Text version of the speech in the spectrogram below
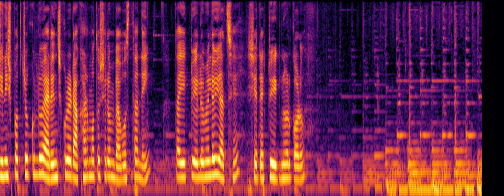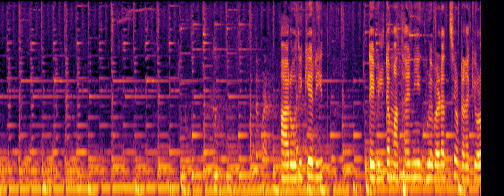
জিনিসপত্রগুলো অ্যারেঞ্জ করে রাখার মতো সেরম ব্যবস্থা নেই, তাই একটু এলোমেলোই আছে, সেটা একটু ইগনোর করো। আর ওদিকে রিত টেবিলটা মাথায় নিয়ে ঘুরে বেড়াচ্ছে, ওটা নাকি ওর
